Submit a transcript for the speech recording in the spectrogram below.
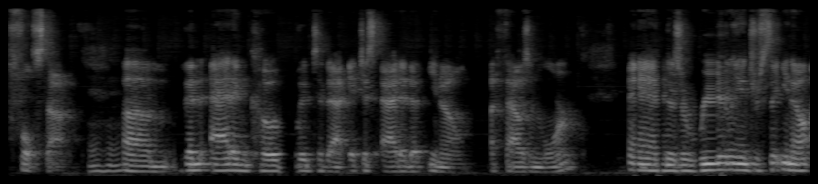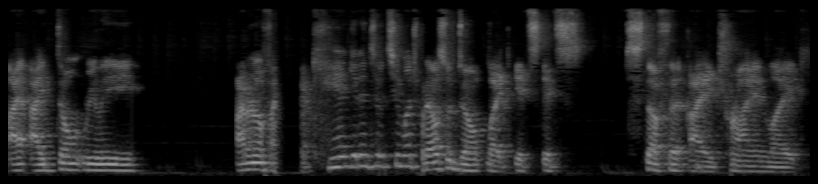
Full stop. Mm-hmm. um, then adding covid to that it just added a you know a thousand more. And there's a really interesting you know i i don't really i don't know if i can get into it too much but i also don't like it's it's stuff that i try and like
